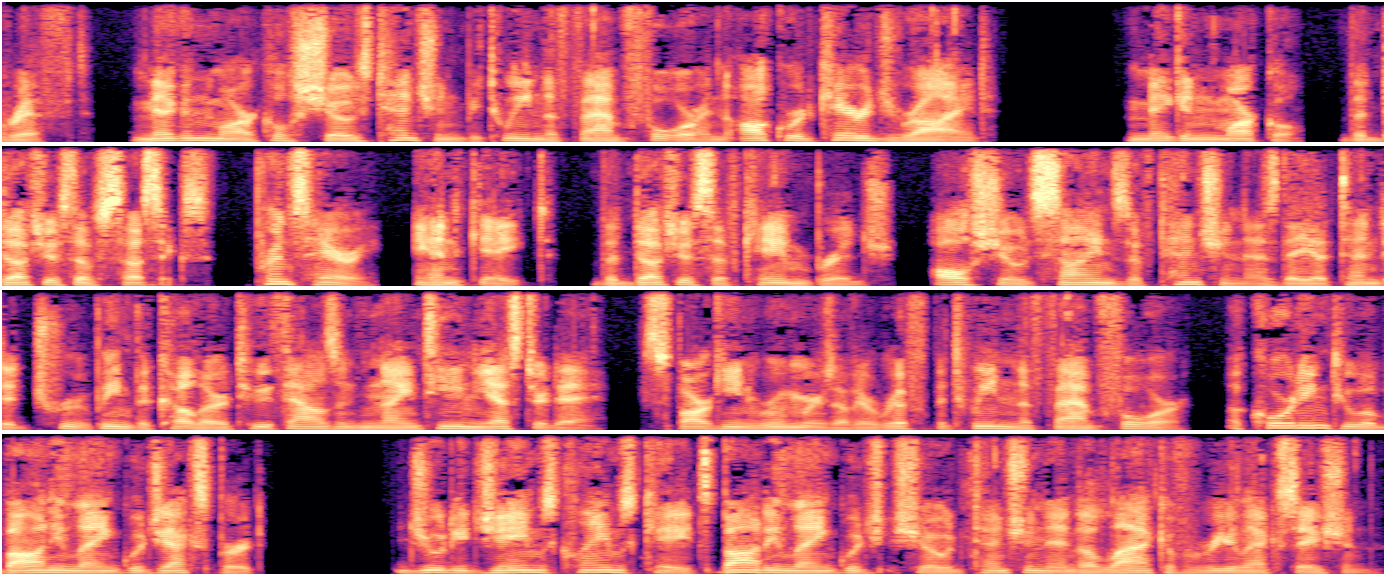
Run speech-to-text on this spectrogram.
Rift, Meghan Markle shows tension between the Fab Four and awkward carriage ride. Meghan Markle, the Duchess of Sussex, Prince Harry, and Kate, the Duchess of Cambridge, all showed signs of tension as they attended Trooping the Colour 2019 yesterday, sparking rumors of a rift between the Fab Four, according to a body language expert. Judy James claims Kate's body language showed tension and a lack of relaxation.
